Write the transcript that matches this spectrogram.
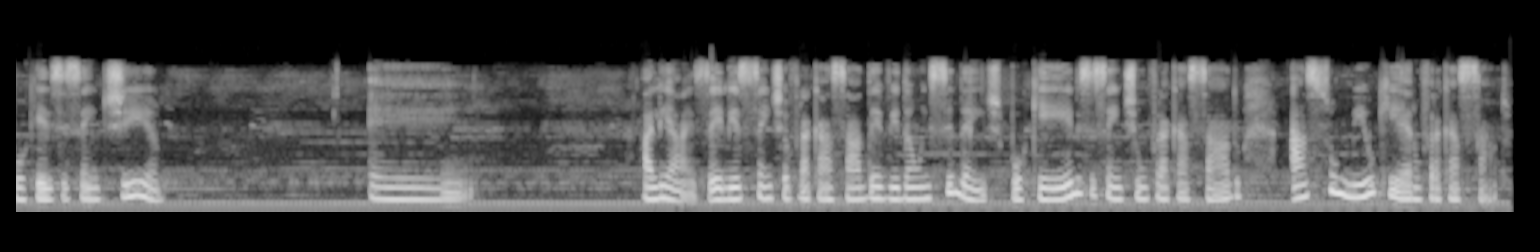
porque ele se sentia. É... Aliás, ele se sentia fracassado devido a um incidente, porque ele se sentia um fracassado, assumiu que era um fracassado.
